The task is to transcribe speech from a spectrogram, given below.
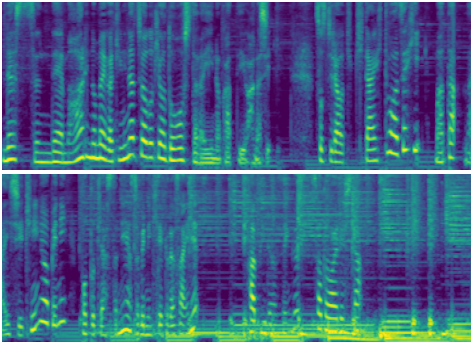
レッスンで周りの目が気になっちゃうときはどうしたらいいのかっていう話。そちらを聞きたい人はぜひまた来週金曜日にポッドキャストに遊びに来てくださいね。ハッピーダンシング佐藤愛でした。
